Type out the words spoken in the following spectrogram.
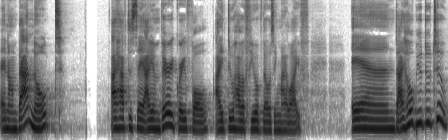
And on that note, I have to say I am very grateful. I do have a few of those in my life. And I hope you do too.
